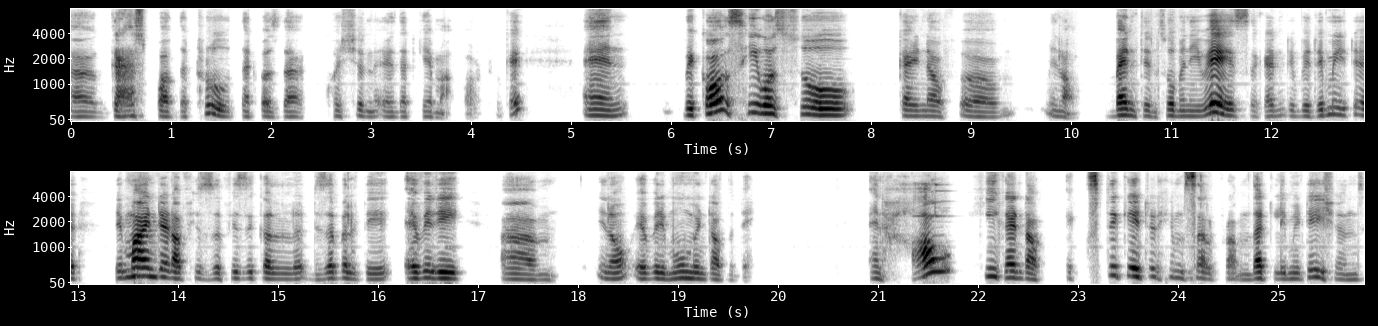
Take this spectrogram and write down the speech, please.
uh grasp of the truth? That was the question uh, that came up. Okay, and because he was so kind of um, you know bent in so many ways, can be remit- reminded of his physical disability every um, you know every moment of the day and how he kind of extricated himself from that limitations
